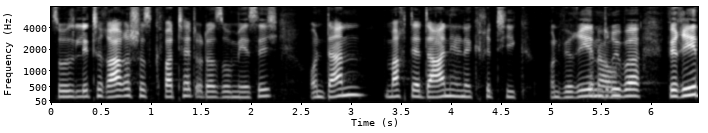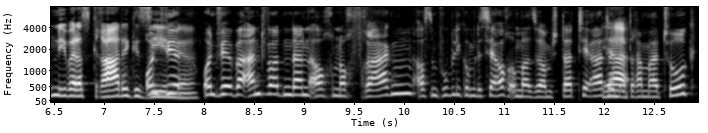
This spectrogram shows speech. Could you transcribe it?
so literarisches Quartett oder so mäßig und dann macht der Daniel eine Kritik. Und wir reden Genau. drüber, wir reden über das gerade Und wir, Gesehene. und wir beantworten dann auch noch Fragen aus dem Publikum. Das ist ja auch immer so am Stadttheater. Ja. Der Dramaturg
